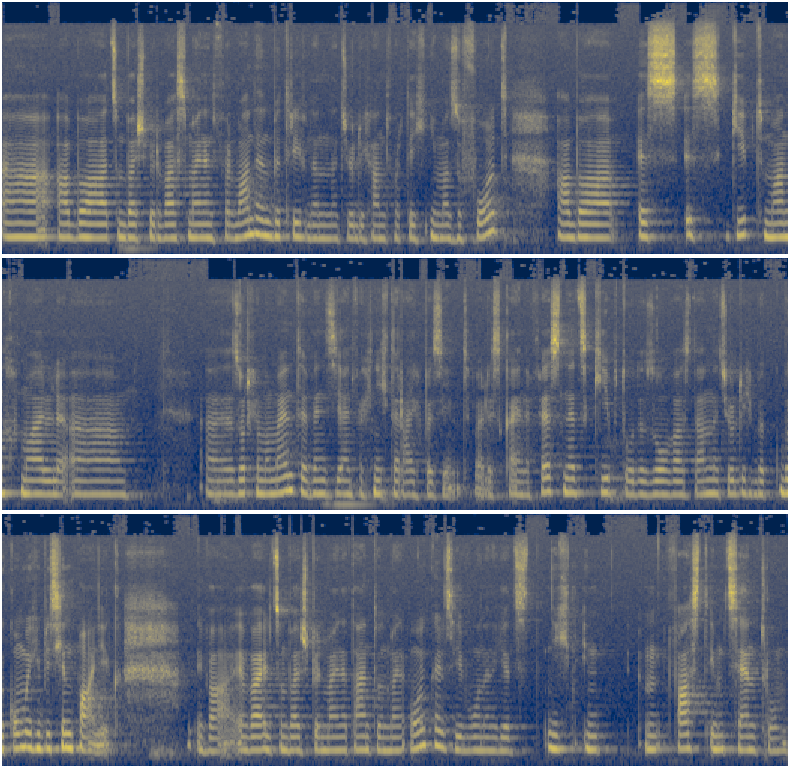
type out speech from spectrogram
Äh, aber zum Beispiel was meinen Verwandten betrifft, dann natürlich antworte ich immer sofort. Aber es, es gibt manchmal äh, äh, solche Momente, wenn sie einfach nicht erreichbar sind, weil es kein Festnetz gibt oder sowas, dann natürlich bekomme ich ein bisschen Panik. Weil zum Beispiel meine Tante und mein Onkel, sie wohnen jetzt nicht in, fast im Zentrum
